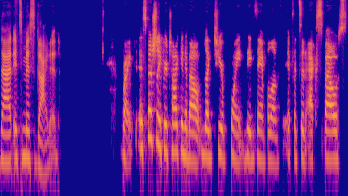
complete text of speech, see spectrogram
that it's misguided. Right. Especially if you're talking about, like, to your point, the example of if it's an ex spouse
